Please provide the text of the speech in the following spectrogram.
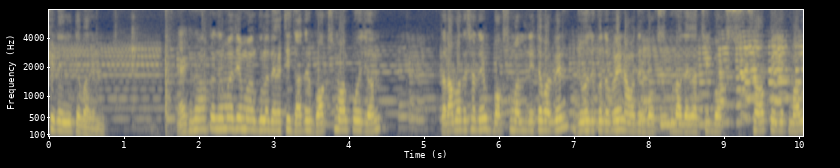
সেটাই নিতে পারেন। এখন আপনাদের মাঝে মালগুলো দেখাচ্ছি। যাদের বক্স মাল প্রয়োজন, তারা আমাদের সাথে বক্স মাল নিতে পারবেন। যোগাযোগ করতে পারেন। আমাদের বক্সগুলো দেখাচ্ছি। বক্স সহ প্যাকেট মাল।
